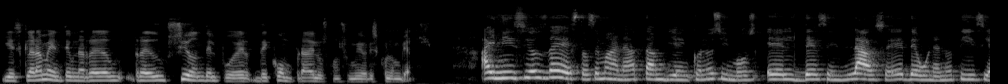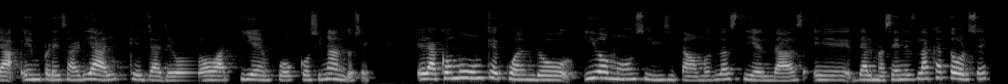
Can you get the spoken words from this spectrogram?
y es claramente una reducción del poder de compra de los consumidores colombianos. A inicios de esta semana también conocimos el desenlace de una noticia empresarial que ya llevaba tiempo cocinándose. Era común que cuando íbamos y visitábamos las tiendas eh, de almacenes La 14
